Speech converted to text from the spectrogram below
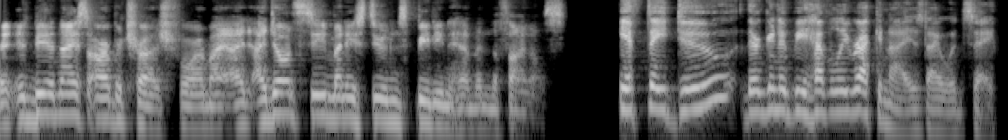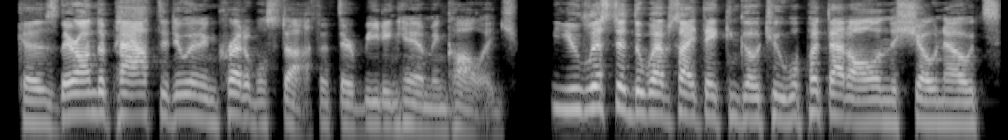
it'd be a nice arbitrage for him. I, I don't see many students beating him in the finals. If they do, they're going to be heavily recognized, I would say, because they're on the path to doing incredible stuff if they're beating him in college. You listed the website they can go to. We'll put that all in the show notes.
